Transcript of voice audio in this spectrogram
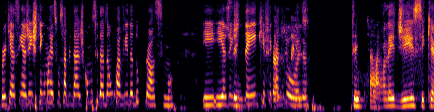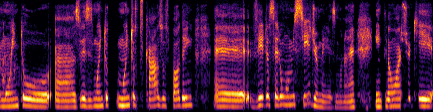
porque assim a gente tem uma responsabilidade como cidadão com a vida do próximo. E, e a gente Sim. tem que ficar de olho. Sim, a lei disse que é muito, às vezes, muito, muitos casos podem é, vir a ser um homicídio mesmo, né? Então, acho que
